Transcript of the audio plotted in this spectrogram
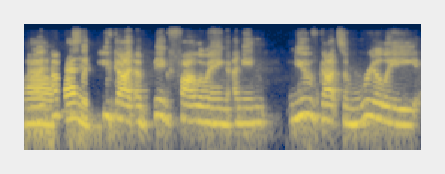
Wow. Uh, obviously, you've got a big following. I mean, you've got some really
